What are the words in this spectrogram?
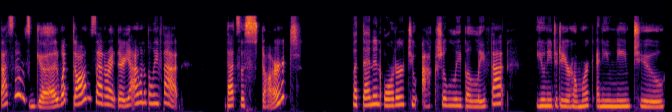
that sounds good. What Dawn said right there. Yeah, I want to believe that. That's the start. But then, in order to actually believe that, you need to do your homework and you need to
